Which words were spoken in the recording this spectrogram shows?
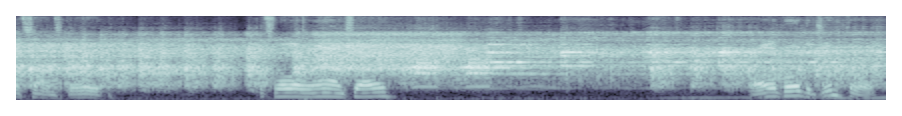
That sounds great. Let's roll her around, shall we? All aboard the Jim Thorpe.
